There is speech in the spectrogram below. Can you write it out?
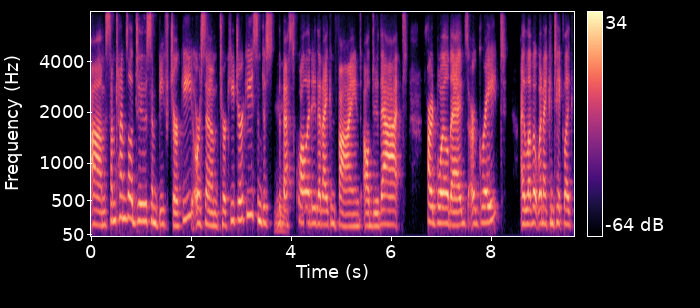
um, sometimes I'll do some beef jerky or some turkey jerky, some just mm. the best quality that I can find. I'll do that. Hard boiled eggs are great. I love it when I can take like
